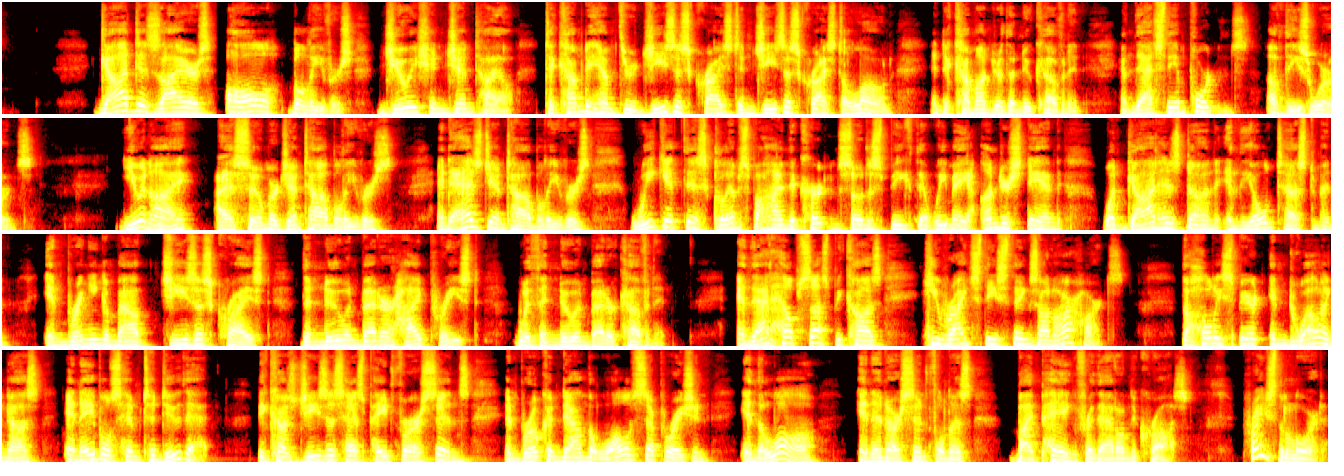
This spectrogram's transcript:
God desires all believers, Jewish and Gentile, to come to Him through Jesus Christ and Jesus Christ alone and to come under the new covenant. And that's the importance of these words. You and I, I assume, are Gentile believers, and as Gentile believers, we get this glimpse behind the curtain, so to speak, that we may understand what God has done in the Old Testament in bringing about Jesus Christ, the new and better high priest, with a new and better covenant. And that helps us because he writes these things on our hearts. The Holy Spirit indwelling us enables him to do that because Jesus has paid for our sins and broken down the wall of separation in the law and in our sinfulness by paying for that on the cross. Praise the Lord.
